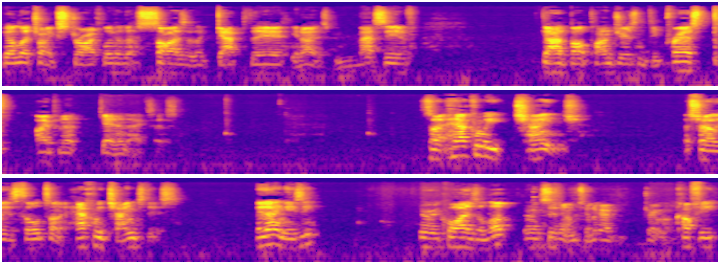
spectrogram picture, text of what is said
You got electronic strike. Look at the size of the gap there. You know, it's massive. Guard bolt plunger isn't depressed. Open it, get in access. So, how can we change Australia's thoughts on it? How can we change this? It ain't easy. It requires a lot. Excuse me, I'm just to go drink my coffee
